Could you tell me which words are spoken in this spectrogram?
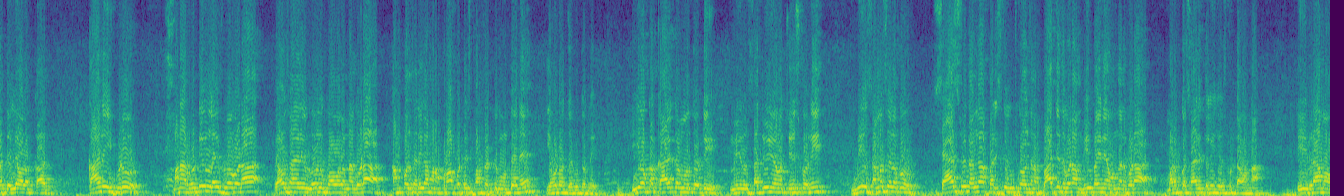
పెద్ద వెళ్ళేవాళ్ళం కాదు. కానీ ఇప్పుడు మన రొటీన్ లైఫ్లో కూడా వ్యవసాయానికి లోన్లు పోవాలన్నా కూడా కంపల్సరీగా మన ప్రాపర్టీస్ పర్ఫెక్ట్గా ఉంటేనే ఇవ్వడం జరుగుతుంది. ఈ యొక్క కార్యక్రమంతో మీరు సద్వినియోగం చేసుకొని మీ సమస్యలకు శాశ్వతంగా పరిష్కరించుకోవాల్సిన బాధ్యత కూడా మీపైనే ఉందని కూడా మరొక్కసారి తెలియజేసుకుంటా ఉన్నా. ఈ గ్రామం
